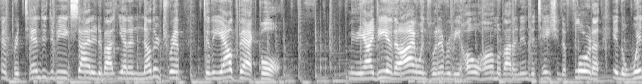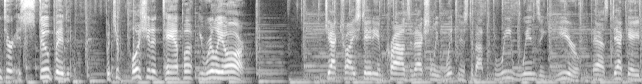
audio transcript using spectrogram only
and pretended to be excited about yet another trip to the Outback Bowl. I mean, the idea that Iowans would ever be ho hum about an invitation to Florida in the winter is stupid, but you're pushing it, Tampa. You really are. Jack Trice Stadium crowds have actually witnessed about three wins a year over the past decade,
